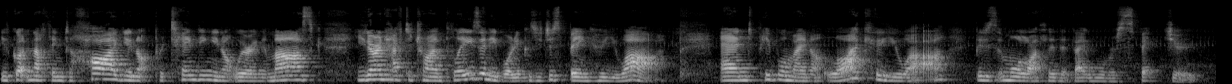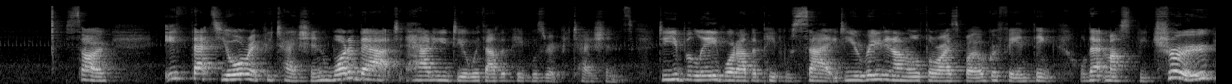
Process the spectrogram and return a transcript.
you've got nothing to hide, you're not pretending, you're not wearing a mask, you don't have to try and please anybody because you're just being who you are. And people may not like who you are, but it's more likely that they will respect you. So, if that's your reputation, what about how do you deal with other people's reputations? Do you believe what other people say? Do you read an unauthorized biography and think, well, that must be true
